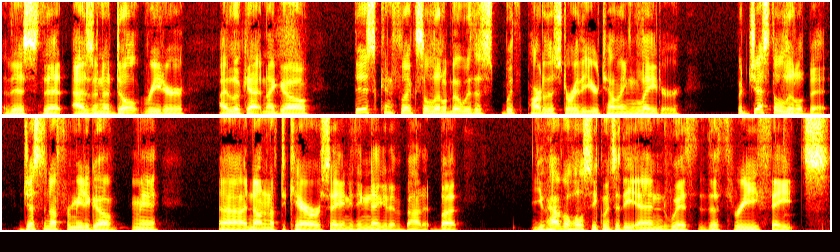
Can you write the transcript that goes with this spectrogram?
this that as an adult reader, I look at and I go, this conflicts a little bit with this with part of the story that you're telling later, but just a little bit, just enough for me to go, meh, uh, not enough to care or say anything negative about it. But you have a whole sequence at the end with the three fates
